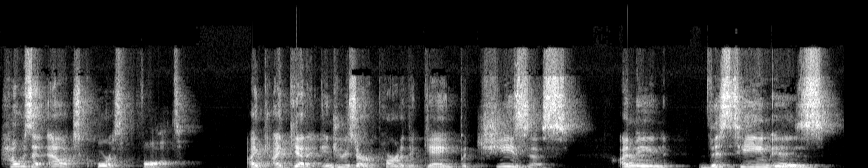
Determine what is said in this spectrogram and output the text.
How is that Alex Cora's fault? I, I get it. Injuries are a part of the game, but Jesus. I mean, this team is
